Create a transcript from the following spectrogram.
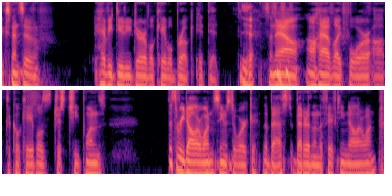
expensive, heavy duty, durable cable broke? It did. Yeah. So now I'll have like four optical cables, just cheap ones. The three dollar one seems to work the best, better than the fifteen dollar one.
